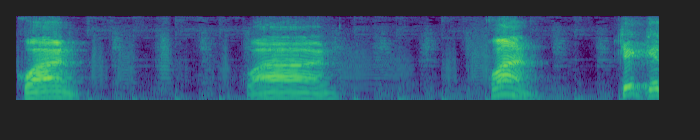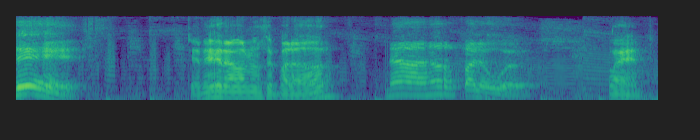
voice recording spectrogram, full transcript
Juan. Juan. Juan. ¿Qué querés? ¿Querés grabar un separador? Nada, no rompa los huevos. Bueno.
